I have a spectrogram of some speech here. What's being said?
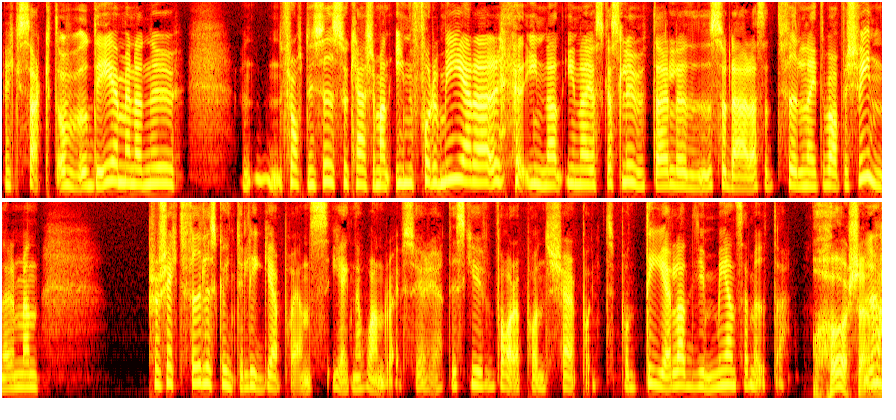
Exakt, och det jag menar nu Förhoppningsvis så kanske man informerar innan, innan jag ska sluta eller sådär, alltså att filerna inte bara försvinner. Men projektfiler ska inte ligga på ens egna OneDrive. Så är det. det ska ju vara på en SharePoint, på en delad gemensam yta. Och hör sen!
